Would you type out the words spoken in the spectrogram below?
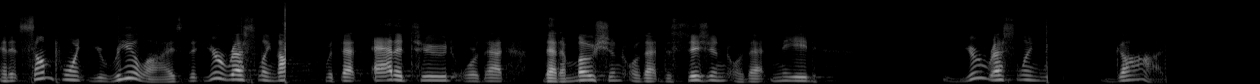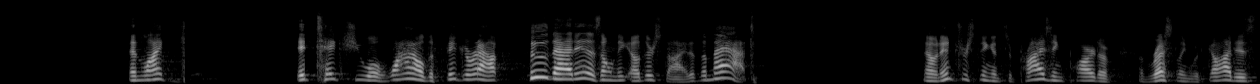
and at some point, you realize that you're wrestling not with that attitude or that, that emotion or that decision or that need. You're wrestling with God. And like it takes you a while to figure out who that is on the other side of the mat. Now, an interesting and surprising part of, of wrestling with God is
